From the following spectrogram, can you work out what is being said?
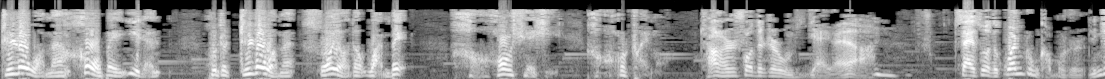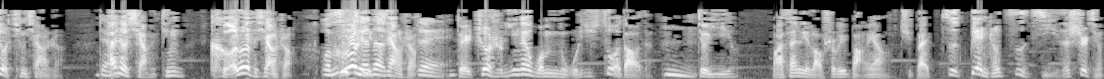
值得我们后辈艺人，或者值得我们所有的晚辈好好学习，好好揣摩。常老师说的这是我们演员啊，嗯。在座的观众可不是，您就听相声，他就想听可乐的相声，我们就合理的相声，对。对，这是应该我们努力去做到的。嗯。就以马三立老师为榜样，去把自变成自己的事情，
